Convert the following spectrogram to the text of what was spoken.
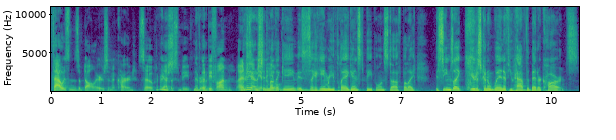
thousands of dollars in a card. So Never yeah this would be never- it would be fun. I thing I understand, understand about the game is it's like a game where you play against people and stuff, but like it seems like you're just gonna win if you have the better cards.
